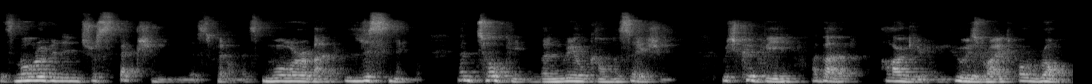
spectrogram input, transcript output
It's more of an introspection in this film. It's more about listening and talking than real conversation, which could be about arguing who is right or wrong.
